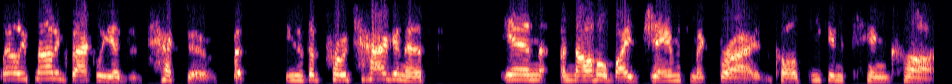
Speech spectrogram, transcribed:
well, he's not exactly a detective, but he's the protagonist in a novel by James McBride called Deacon King Kong.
